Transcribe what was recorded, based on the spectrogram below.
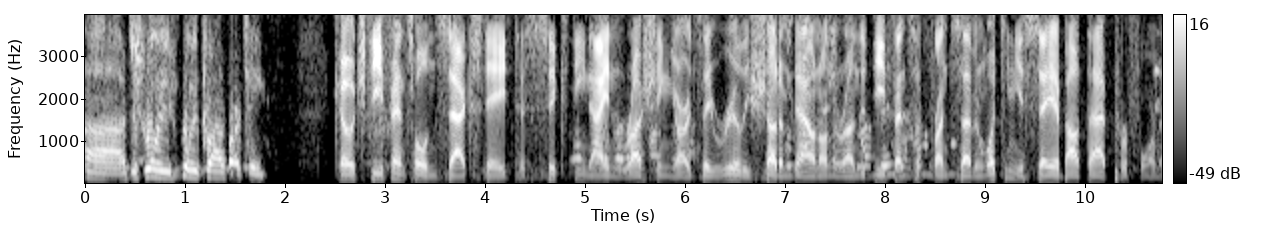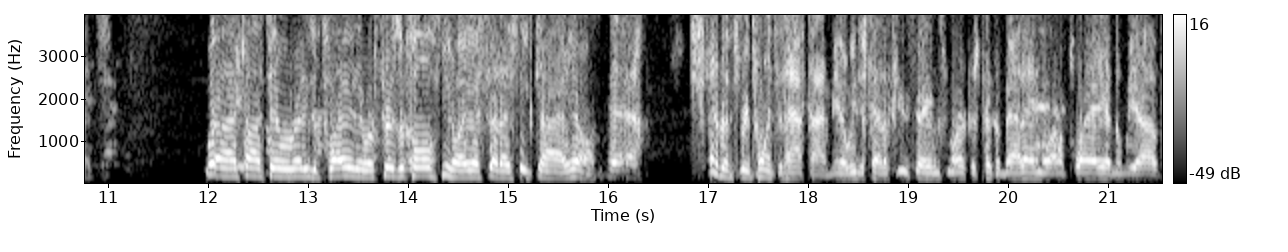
uh, just really, really proud of our team. Coach, defense holding Sac State to 69 rushing yards. They really shut them down on the run, the defensive front seven. What can you say about that performance? Well, I thought they were ready to play. They were physical. You know, like I said, I think, uh, you know, yeah, should have been three points at halftime. You know, we just had a few things. Marcus took a bad angle on a play, and then we have,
